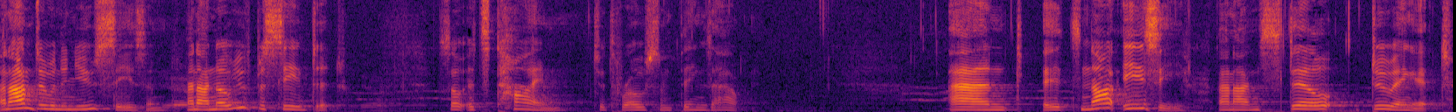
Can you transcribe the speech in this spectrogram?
And I'm doing a new season, yeah. and I know you've perceived it. Yeah. So it's time to throw some things out. And it's not easy, and I'm still doing it.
